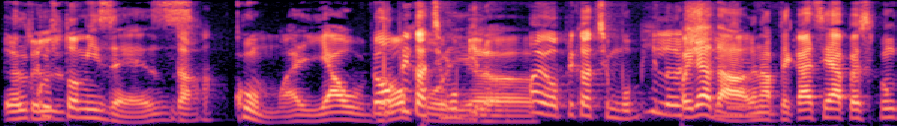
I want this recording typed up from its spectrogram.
îl, customizez. Da. Cum? Ai- Iau pe o aplicație dropuri, mobilă. uh, Ai o aplicație mobilă Păi și... da, da, în aplicația aia presupun că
